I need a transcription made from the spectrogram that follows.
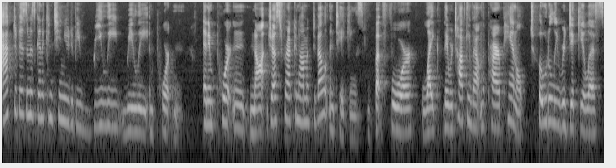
Activism is going to continue to be really, really important and important not just for economic development takings, but for, like they were talking about in the prior panel, totally ridiculous,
